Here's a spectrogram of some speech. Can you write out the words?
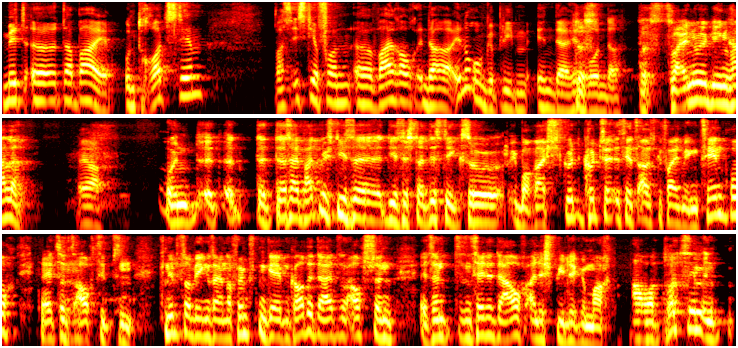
mit äh, dabei. Und trotzdem, was ist dir von äh, Weihrauch in der Erinnerung geblieben in der Das, Hinrunde? das 2-0 gegen Halle. Ja. Und äh, deshalb hat mich diese, diese Statistik so überrascht. Kutsche ist jetzt ausgefallen wegen Zehnbruch, der hätte sonst auch 17. Knipser wegen seiner fünften gelben Karte, der hat auch schon, sonst, sonst hätte der auch alle Spiele gemacht. Aber trotzdem,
